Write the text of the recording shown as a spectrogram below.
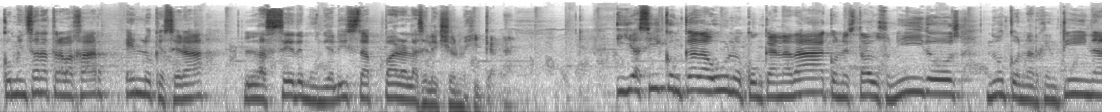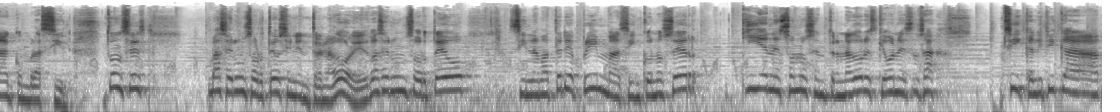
comenzar a trabajar en lo que será la sede mundialista para la selección mexicana. Y así con cada uno, con Canadá, con Estados Unidos, no con Argentina, con Brasil. Entonces, va a ser un sorteo sin entrenadores, va a ser un sorteo sin la materia prima, sin conocer quiénes son los entrenadores que van a... O sea, Sí, califica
